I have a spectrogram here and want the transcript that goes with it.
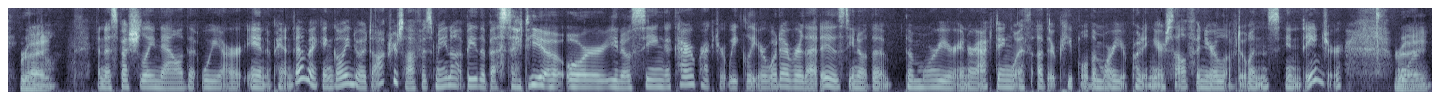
you Right. know? And especially now that we are in a pandemic and going to a doctor's office may not be the best idea, or you know, seeing a chiropractor weekly or whatever that is. You know, the the more you're interacting with other people, the more you're putting yourself and your loved ones in danger, Right. or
